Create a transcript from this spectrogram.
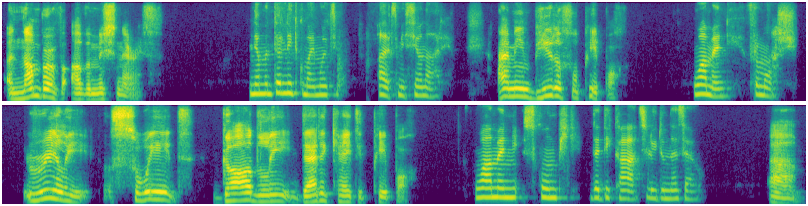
a number of other missionaries. ne-am întâlnit cu mai mulți alți misionari. I mean, beautiful people, Oameni frumoși, really sweet, godly, dedicated people. Oameni scumpi, dedicați lui Dumnezeu. Um,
